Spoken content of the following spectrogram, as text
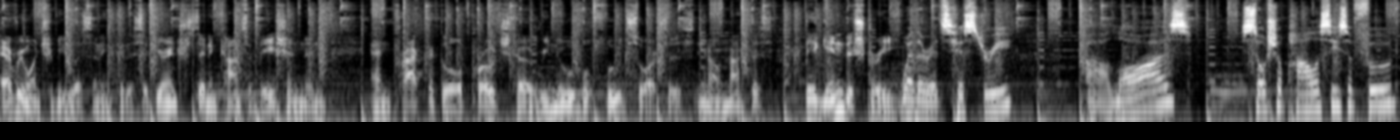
Everyone should be listening to this. If you're interested in conservation and and practical approach to renewable food sources, you know, not this big industry. Whether it's history, uh, laws, social policies of food,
